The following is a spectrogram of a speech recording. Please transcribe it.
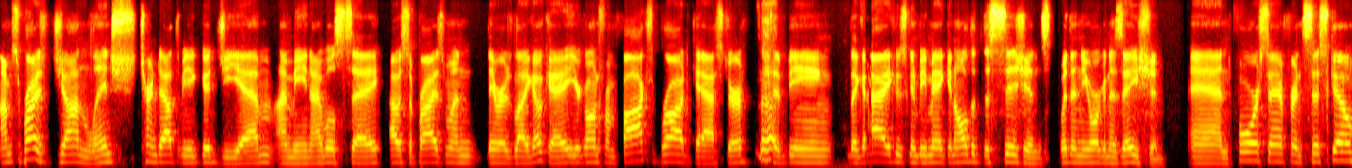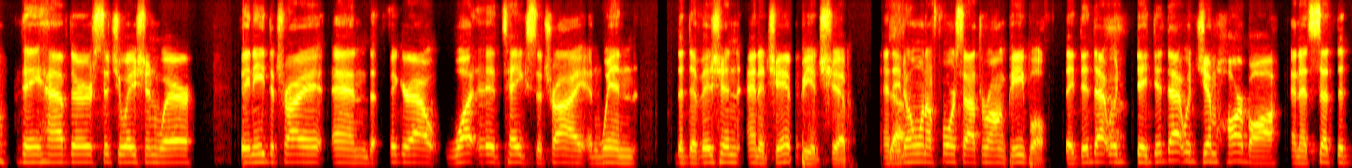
I'm surprised John Lynch turned out to be a good GM. I mean, I will say I was surprised when they were like, okay, you're going from Fox broadcaster to being the guy who's going to be making all the decisions within the organization. And for San Francisco, they have their situation where they need to try and figure out what it takes to try and win the division and a championship. And Yeah. they don't want to force out the wrong people. They did that with they did that with Jim Harbaugh, and it set the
